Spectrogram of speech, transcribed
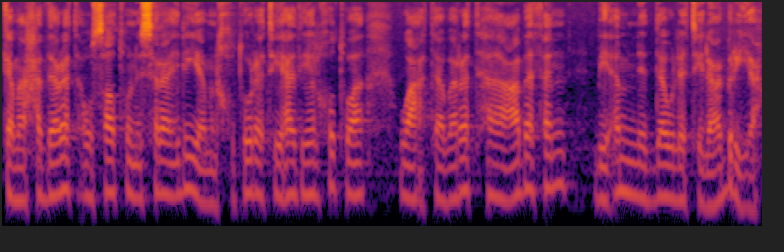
كما حذرت أوساط إسرائيلية من خطورة هذه الخطوة واعتبرتها عبثا بأمن الدولة العبرية.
